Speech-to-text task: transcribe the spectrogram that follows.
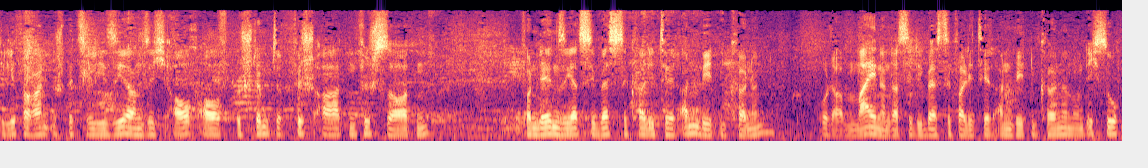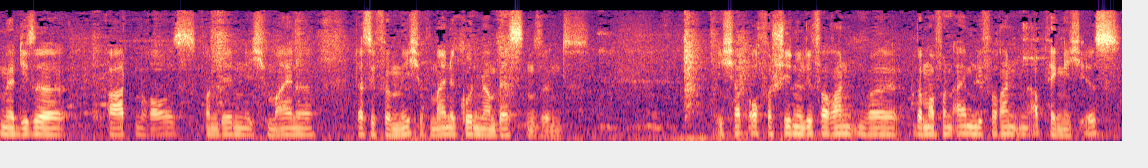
Die Lieferanten spezialisieren sich auch auf bestimmte Fischarten, Fischsorten, von denen sie jetzt die beste Qualität anbieten können oder meinen, dass sie die beste Qualität anbieten können. Und ich suche mir diese Arten raus, von denen ich meine, dass sie für mich und meine Kunden am besten sind. Ich habe auch verschiedene Lieferanten, weil wenn man von einem Lieferanten abhängig ist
